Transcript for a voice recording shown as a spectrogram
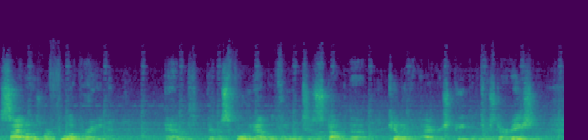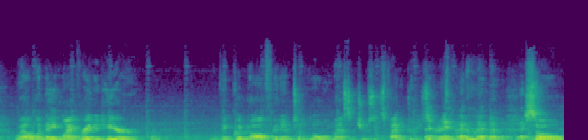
the silos were full of grain. And there was food, ample food to stop the killing of Irish people through starvation. Well, when they migrated here, they couldn't all fit into Lowell, Massachusetts factories, right? So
